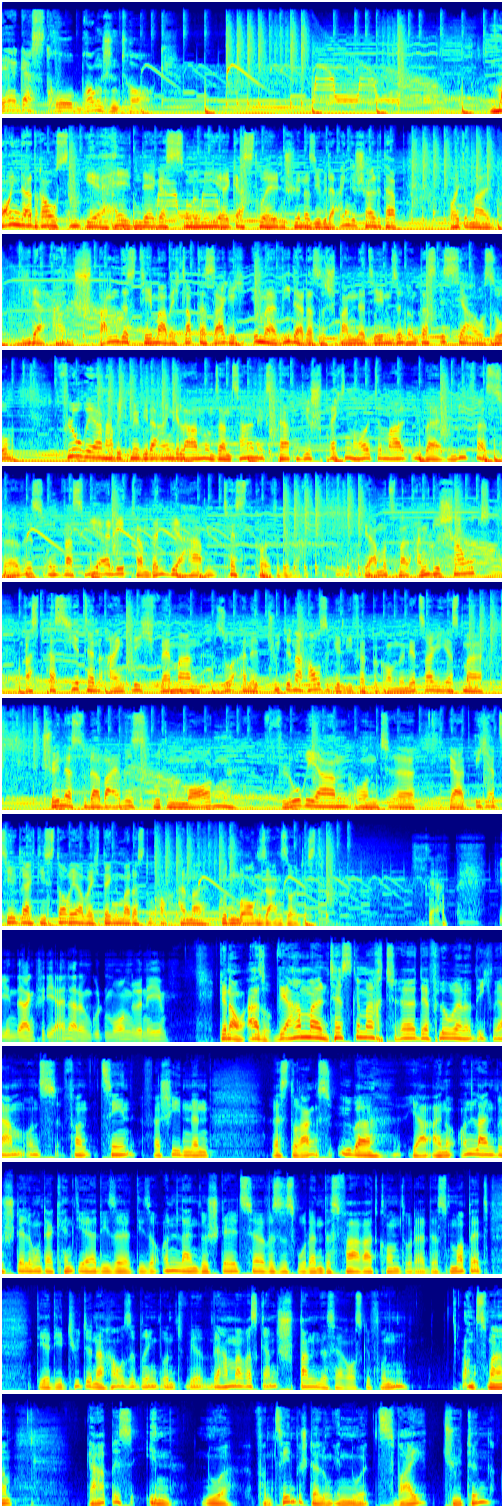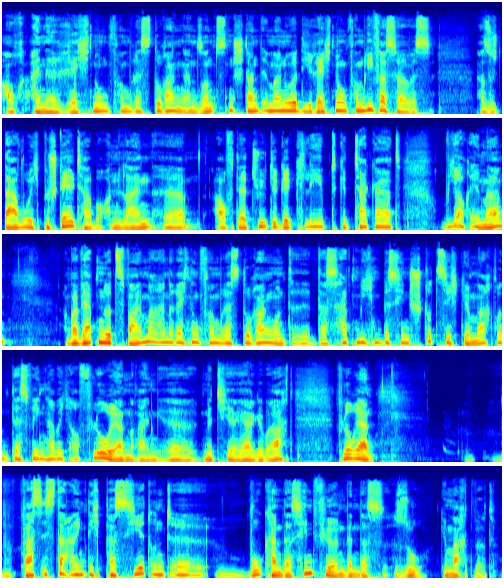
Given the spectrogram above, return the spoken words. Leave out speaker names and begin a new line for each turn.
der Gastro-Branchentalk.
Moin da draußen, ihr Helden der Gastronomie, ihr Gastrohelden. Schön, dass ihr wieder eingeschaltet habt. Heute mal wieder ein spannendes Thema, aber ich glaube, das sage ich immer wieder, dass es spannende Themen sind und das ist ja auch so. Florian habe ich mir wieder eingeladen, unseren Zahlenexperten. Wir sprechen heute mal über Lieferservice und was wir erlebt haben, denn wir haben Testkäufe gemacht. Wir haben uns mal angeschaut, was passiert denn eigentlich, wenn man so eine Tüte nach Hause geliefert bekommt. Und jetzt sage ich erstmal, schön, dass du dabei bist. Guten Morgen, Florian. Und äh, ja, ich erzähle gleich die Story, aber ich denke mal, dass du auch einmal Guten Morgen sagen solltest.
Ja, vielen Dank für die Einladung. Guten Morgen, René.
Genau, also wir haben mal einen Test gemacht, äh, der Florian und ich. Wir haben uns von zehn verschiedenen Restaurants über ja eine Online-Bestellung. Da kennt ihr ja diese, diese Online-Bestellservices, wo dann das Fahrrad kommt oder das Moped, der die Tüte nach Hause bringt. Und wir, wir haben mal was ganz Spannendes herausgefunden. Und zwar gab es in nur von zehn Bestellungen in nur zwei Tüten auch eine Rechnung vom Restaurant. Ansonsten stand immer nur die Rechnung vom Lieferservice. Also da, wo ich bestellt habe online, äh, auf der Tüte geklebt, getackert, wie auch immer. Aber wir hatten nur zweimal eine Rechnung vom Restaurant und äh, das hat mich ein bisschen stutzig gemacht und deswegen habe ich auch Florian rein äh, mit hierher gebracht. Florian, was ist da eigentlich passiert und äh, wo kann das hinführen, wenn das so gemacht wird?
